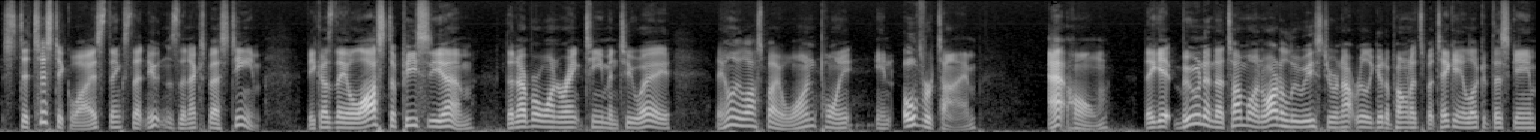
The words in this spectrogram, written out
statistic-wise, thinks that Newton's the next best team because they lost to PCM, the number one ranked team in 2A. They only lost by one point in overtime at home. They get Boone and Ottumwa and Waterloo East, who are not really good opponents, but taking a look at this game,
